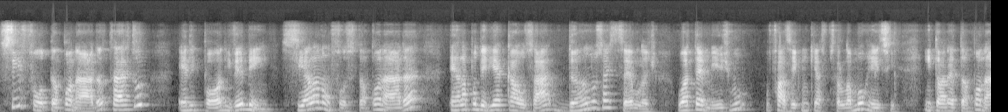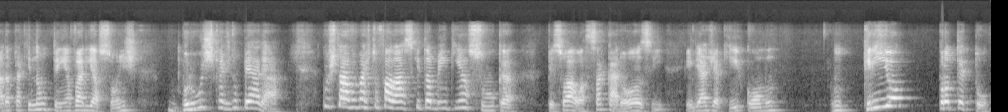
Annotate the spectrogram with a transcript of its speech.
Se for tamponada, certo? Ele pode ver bem. Se ela não fosse tamponada, ela poderia causar danos às células ou até mesmo fazer com que a célula morresse. Então ela é tamponada para que não tenha variações bruscas do pH. Gustavo, mas tu falasse que também tinha açúcar. Pessoal, a sacarose, ele age aqui como um crioprotetor.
